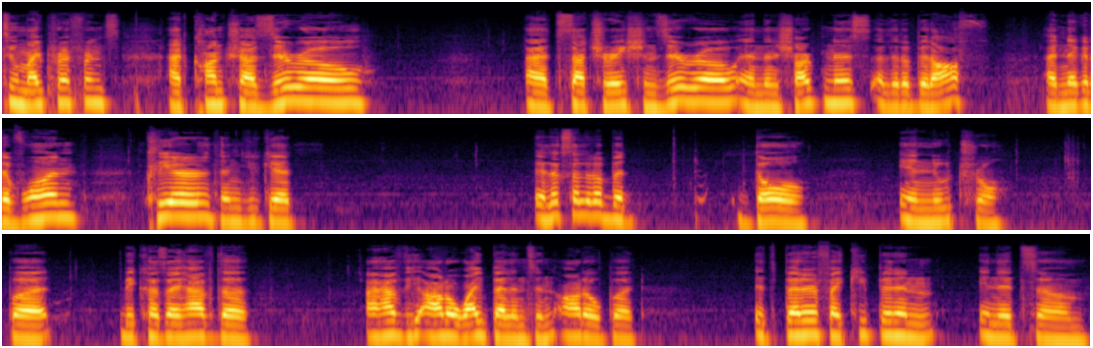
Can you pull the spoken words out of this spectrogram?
To my preference, at contrast zero. At saturation zero, and then sharpness a little bit off. At negative one, clear. Then you get. It looks a little bit dull in neutral, but because I have the I have the auto white balance in auto, but it's better if I keep it in in its um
